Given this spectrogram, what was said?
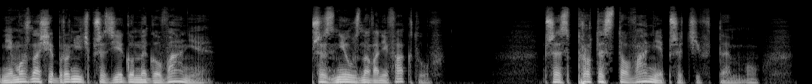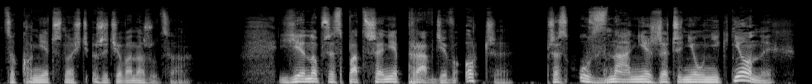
nie można się bronić przez jego negowanie, przez nieuznawanie faktów, przez protestowanie przeciw temu, co konieczność życiowa narzuca. Jeno przez patrzenie prawdzie w oczy, przez uznanie rzeczy nieuniknionych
